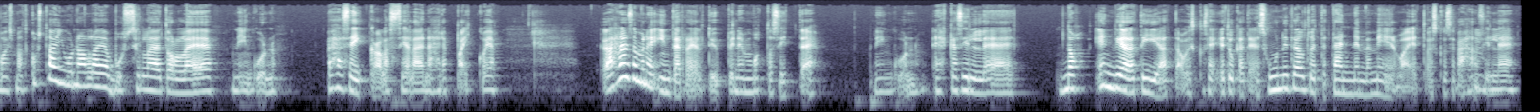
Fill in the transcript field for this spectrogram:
vois matkustaa junalla ja bussilla ja tolleen niin kun, vähän seikkailla siellä ja nähdä paikkoja. Vähän semmoinen interrail-tyyppinen, mutta sitten niin kun, ehkä silleen, no en vielä tiedä, että olisiko se etukäteen suunniteltu, että tänne mä menen vai että olisiko se vähän mm. silleen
